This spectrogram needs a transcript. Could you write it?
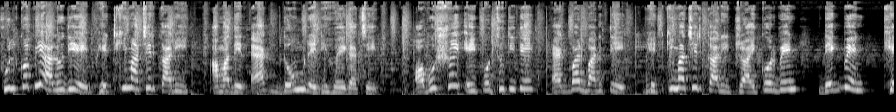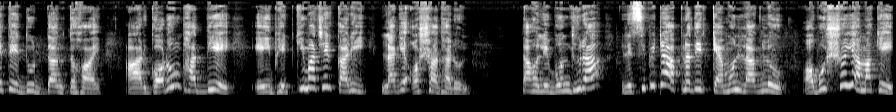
ফুলকপি, আলু দিয়ে ভেটকি মাছের কারি আমাদের একদম রেডি হয়ে গেছে। অবশ্যই এই পদ্ধতিতে একবার বাড়িতে ভেটকি মাছের কারি ট্রাই করবেন। দেখবেন খেতে দুর্দান্ত হয়। আর গরম ভাত দিয়ে এই ভেটকি মাছের কারি লাগে অসাধারণ। তাহলে বন্ধুরা রেসিপিটা আপনাদের কেমন লাগল অবশ্যই আমাকে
